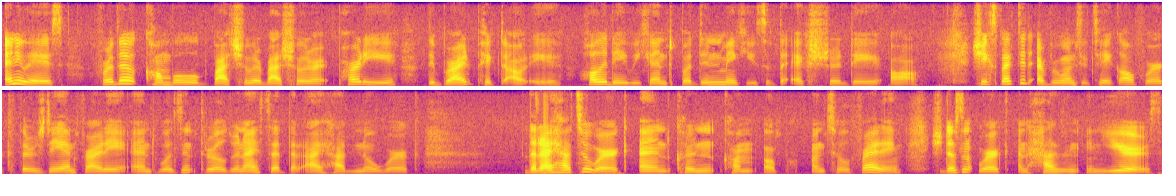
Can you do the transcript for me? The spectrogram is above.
Anyways, for the combo bachelor bachelorette party, the bride picked out a holiday weekend but didn't make use of the extra day off. She expected everyone to take off work Thursday and Friday and wasn't thrilled when I said that I had no work that I had to work and couldn't come up until Friday. She doesn't work and hasn't in years.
